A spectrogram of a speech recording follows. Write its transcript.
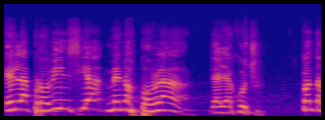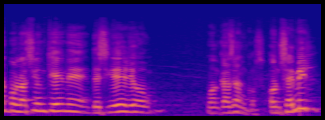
es la provincia menos poblada de Ayacucho. ¿Cuánta población tiene Desiderio Huancazancos? ¿11 mil?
